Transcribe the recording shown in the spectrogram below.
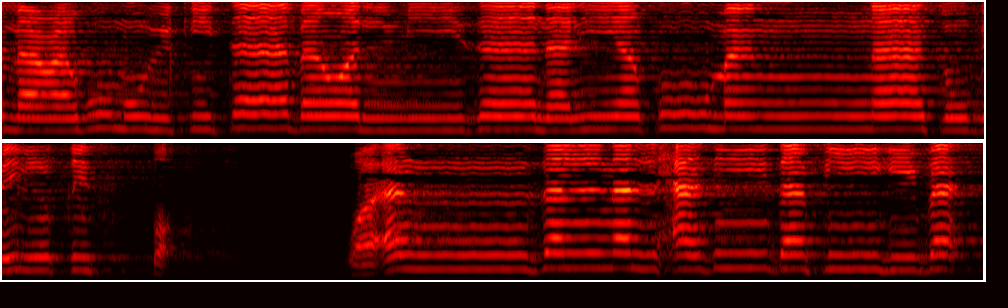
معهم الكتاب والميزان ليقوم الناس بالقسط وأنزلنا الحديد فيه بأس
